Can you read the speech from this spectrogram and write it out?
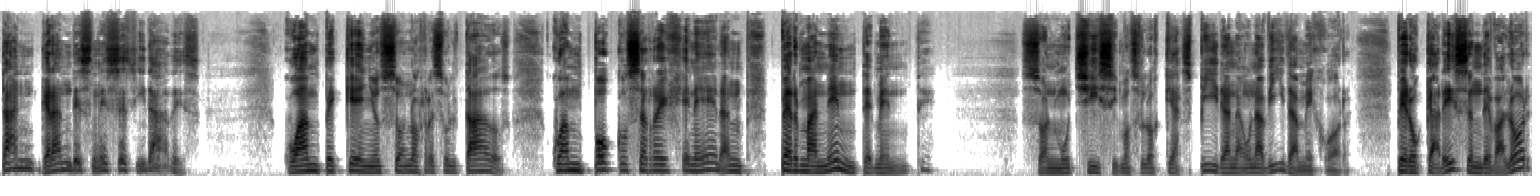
tan grandes necesidades. Cuán pequeños son los resultados, cuán pocos se regeneran permanentemente. Son muchísimos los que aspiran a una vida mejor, pero carecen de valor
